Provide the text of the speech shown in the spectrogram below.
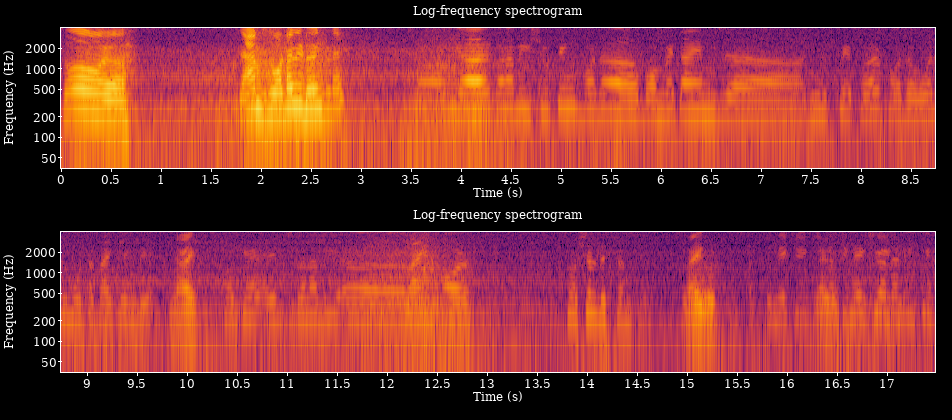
So, uh, Jams, what are we doing today? So we are gonna be shooting for the Bombay Times uh, newspaper for the World Motorcycling Day. Right. Okay, it's gonna be a ride for social distancing. Very good. So make sure you keep a. Make sure that we keep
